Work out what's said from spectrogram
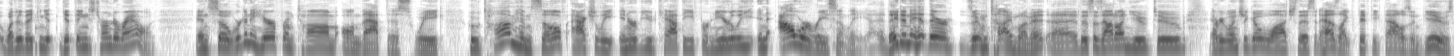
whether they can get, get things turned around. And so we're going to hear from Tom on that this week, who Tom himself actually interviewed Cathie for nearly an hour recently. Uh, they didn't hit their Zoom time limit. Uh, this is out on YouTube. Everyone should go watch this. It has like 50,000 views.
